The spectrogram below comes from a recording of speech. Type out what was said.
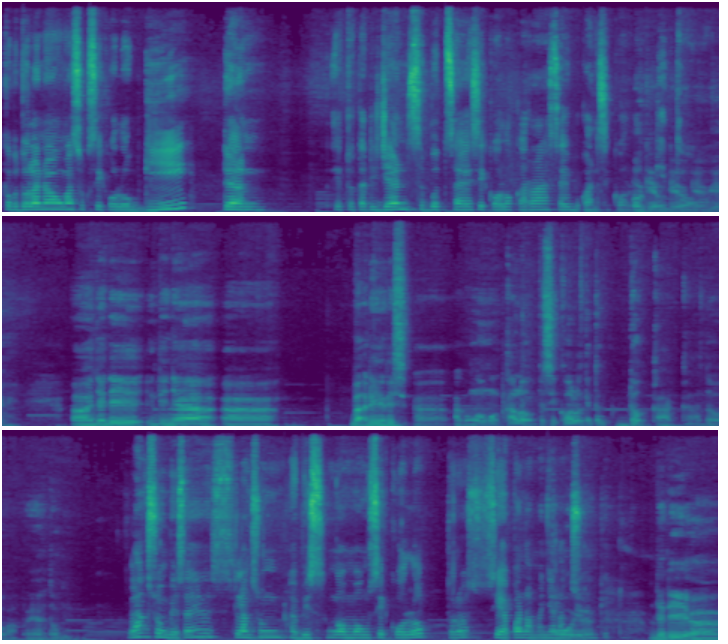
kebetulan mau masuk psikologi dan itu tadi Jan sebut saya psikolog karena saya bukan psikolog Oke gitu. oke oke. Eh, jadi intinya eh, Mbak Riris, eh, aku ngomong kalau psikolog itu dok kakak atau apa ya? Atau Langsung biasanya langsung habis ngomong psikolog terus siapa namanya Oh, langsung iya. gitu. jadi eh,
